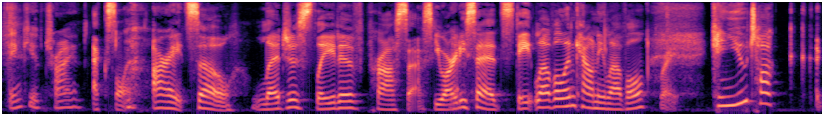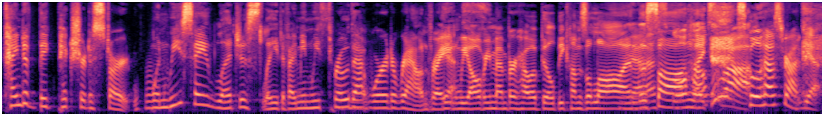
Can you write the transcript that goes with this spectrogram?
Thank you. Trying. Excellent. All right. So legislative process. You already said state level and county level. Right. Can you talk kind of big picture to start. When we say legislative, I mean we throw that mm-hmm. word around, right? Yes. And we all remember how a bill becomes a law and the song Schoolhouse like Rock. Schoolhouse Rock. Yes.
